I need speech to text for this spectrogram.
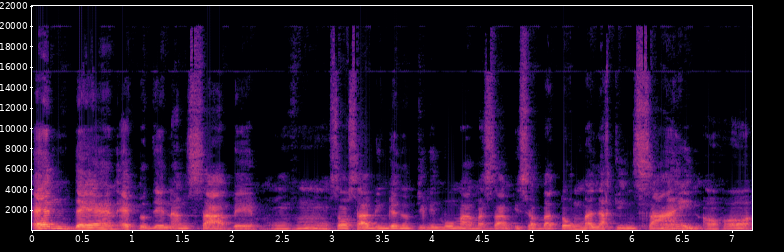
And then, eto din ang sabi. Mhm. So, sabing ganon, tingin mo, Mama Sam, isa ba tong malaking sign? Oho.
